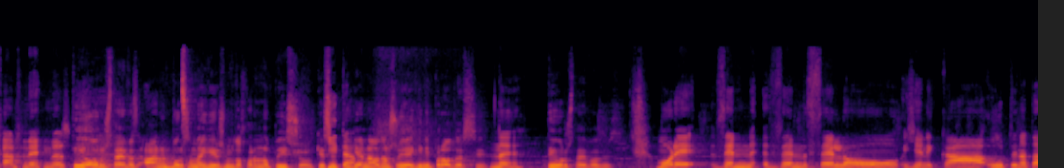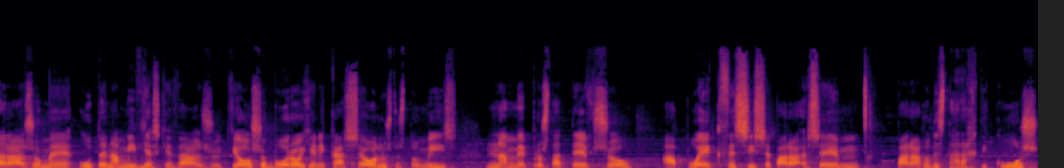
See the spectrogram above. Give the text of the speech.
κανένας. Τι όρους θα έβαζες, αν μπορούσαμε να γυρίσουμε το χρόνο πίσω και σε Κοίτα. πήγαινα όταν σου έγινε η πρόταση. Ναι. Τι όρους θα έβαζες; Μωρέ, δεν, δεν θέλω γενικά ούτε να ταράζομαι, ούτε να μην διασκεδάζω. Και όσο μπορώ γενικά σε όλους τους τομείς να με προστατεύσω από έκθεση σε, παρά, σε μ, παράγοντες ταραχτικούς,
